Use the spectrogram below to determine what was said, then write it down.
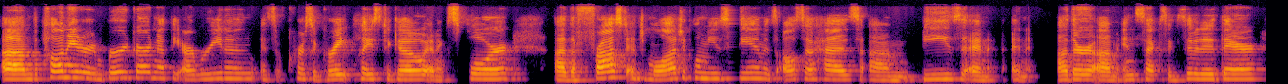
Um, the pollinator and bird garden at the Arboretum is, of course, a great place to go and explore. Uh, the Frost Entomological Museum is also has um, bees and, and other um, insects exhibited there.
